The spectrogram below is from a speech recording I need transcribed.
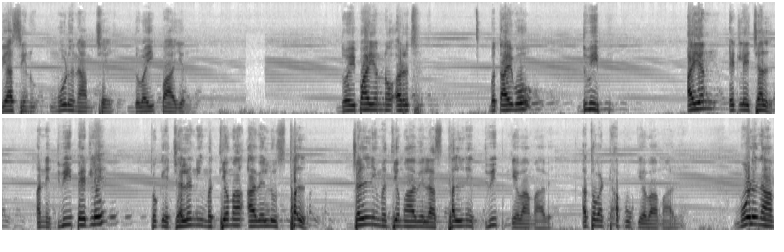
વ્યાસજીનું મૂળ નામ છે દ્વૈપાયન. દ્વૈપાયનનો અર્થ બતાવ્યો, દ્વીપ. અયન એટલે જલ અને દ્વીપ એટલે તો કે જલની મધ્યમાં આવેલું સ્થળ. જલની મધ્યમાં આવેલા સ્થળને દ્વીપ કહેવામાં આવે, અથવા ટાપુ કહેવામાં આવે. મૂળ નામ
